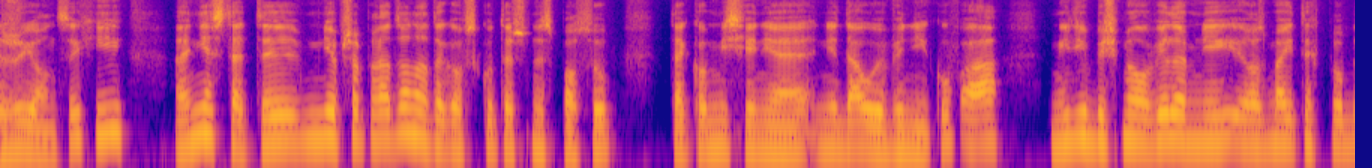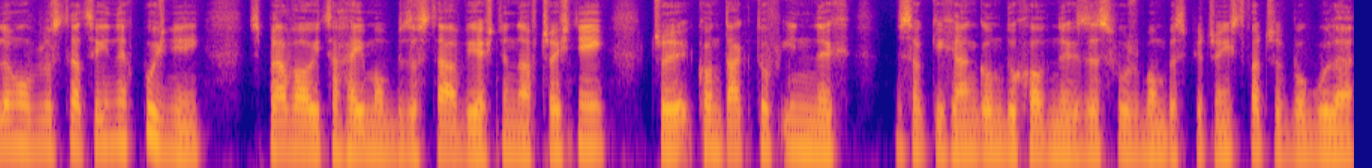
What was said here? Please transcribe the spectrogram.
żyjących i niestety nie przeprowadzono tego w skuteczny sposób. Te komisje nie, nie dały wyników, a mielibyśmy o wiele mniej rozmaitych problemów lustracyjnych później. Sprawa ojca Hejmoby została wyjaśniona wcześniej, czy kontaktów innych wysokich rangą duchownych ze służbą bezpieczeństwa, czy w ogóle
